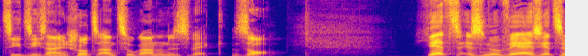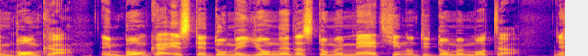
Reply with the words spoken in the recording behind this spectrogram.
Zieht sich seinen Schutzanzug an und ist weg. So. Jetzt ist nur, wer ist jetzt im Bunker? Im Bunker ist der dumme Junge, das dumme Mädchen und die dumme Mutter.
